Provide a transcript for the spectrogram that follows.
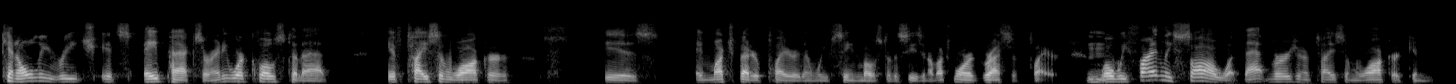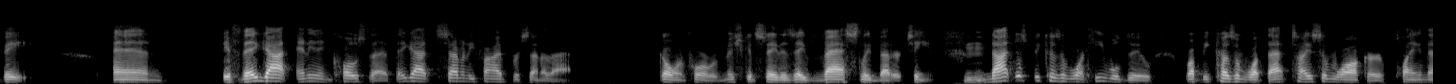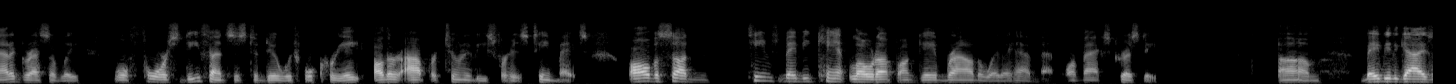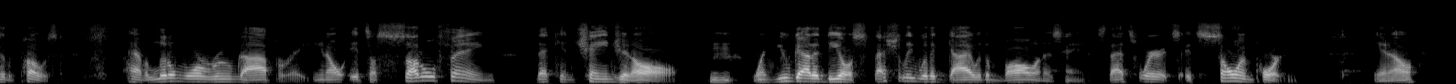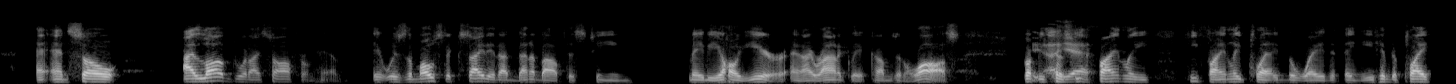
can only reach its apex or anywhere close to that if Tyson Walker is a much better player than we've seen most of the season, a much more aggressive player. Mm-hmm. Well, we finally saw what that version of Tyson Walker can be. And if they got anything close to that, they got 75% of that going forward, Michigan State is a vastly better team. Mm-hmm. Not just because of what he will do, but because of what that Tyson Walker playing that aggressively will force defenses to do, which will create other opportunities for his teammates. All of a sudden, teams maybe can't load up on Gabe Brown the way they have been, or Max Christie. Um, maybe the guys at the post have a little more room to operate. You know, it's a subtle thing that can change it all. Mm-hmm. When you got to deal, especially with a guy with a ball in his hands, that's where it's it's so important. You know, and, and so I loved what I saw from him. It was the most excited I've been about this team maybe all year, and ironically, it comes in a loss. But because uh, yeah. he finally he finally played the way that they need him to play,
